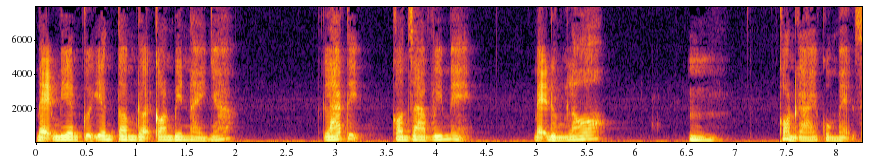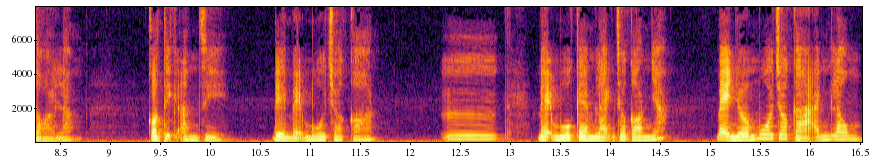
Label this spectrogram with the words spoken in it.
Mẹ Miên cứ yên tâm đợi con bên này nhé Lát ý con ra với mẹ. Mẹ đừng lo. Ừ Con gái của mẹ giỏi lắm. Con thích ăn gì Để mẹ mua cho con. Ừ, mẹ mua kem lạnh cho con nhé Mẹ nhớ mua cho cả anh Long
